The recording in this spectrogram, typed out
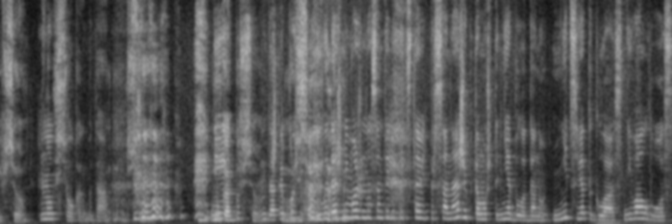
и все. Ну, все, как бы, да. Ну, как бы все. Да, как бы все. И мы даже не можем на самом деле представить персонажей, потому что не было дано ни цвета глаз, ни волос,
